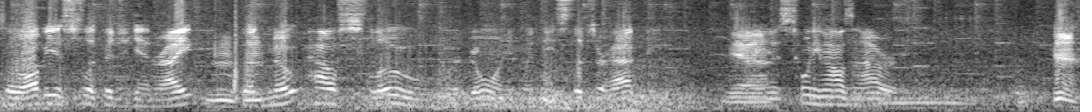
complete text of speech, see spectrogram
So obvious slippage again, right? But note how slow we're going when these slips are happening. I mean, Yeah. it's 20 miles an hour. Yeah.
